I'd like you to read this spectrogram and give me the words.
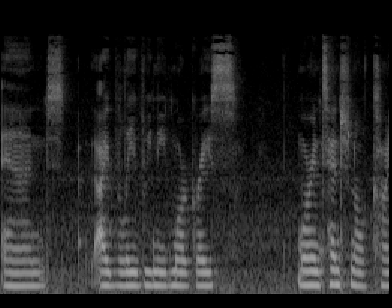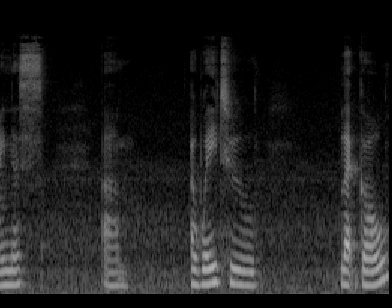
And I believe we need more grace, more intentional kindness, um, a way to let go,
